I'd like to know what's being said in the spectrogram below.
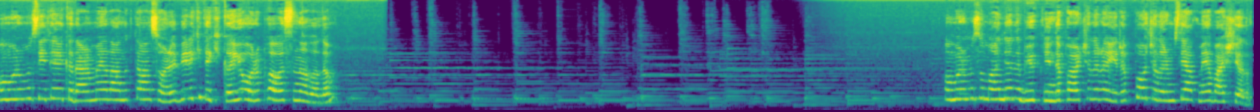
Hamurumuz yeteri kadar mayalandıktan sonra 1-2 dakika yoğurup havasını alalım. Hamurumuzu mandalina büyüklüğünde parçalara ayırıp poğaçalarımızı yapmaya başlayalım.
